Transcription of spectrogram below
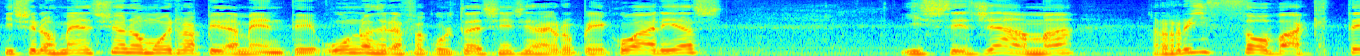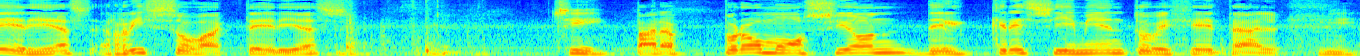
Y se los menciono muy rápidamente. Uno es de la Facultad de Ciencias Agropecuarias y se llama rizobacterias, rizobacterias Sí. para promoción del crecimiento vegetal. Bien.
